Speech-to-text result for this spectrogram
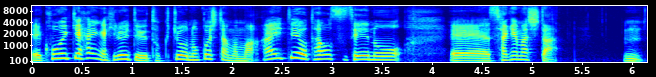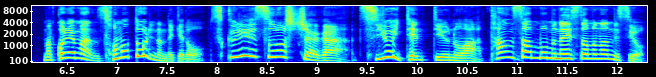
え攻撃範囲が広いという特徴を残したまま、相手を倒す性能を、えー下げました。うん。まあ、これはまあ、その通りなんだけど、スクリュースロッシャーが強い点っていうのは、炭酸ボムナイス玉なんですよ。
